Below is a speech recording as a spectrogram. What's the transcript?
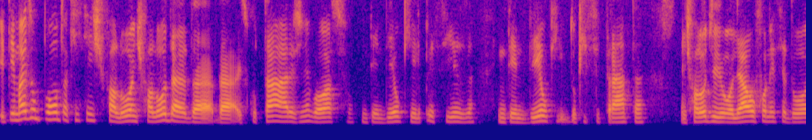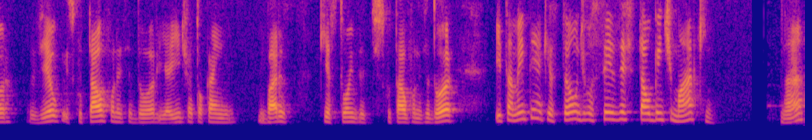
E tem mais um ponto aqui que a gente falou, a gente falou da, da, da escutar a área de negócio, entender o que ele precisa, entender o que, do que se trata. A gente falou de olhar o fornecedor, ver, escutar o fornecedor, e aí a gente vai tocar em, várias questões de, de escutar o fornecedor. E também tem a questão de você exercitar o benchmarking, né?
